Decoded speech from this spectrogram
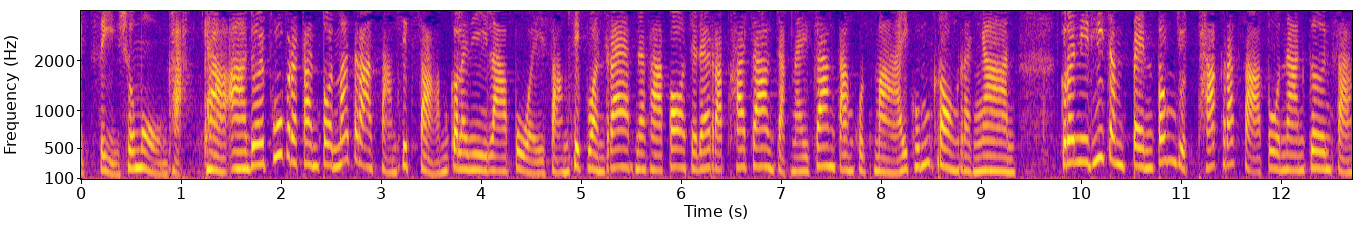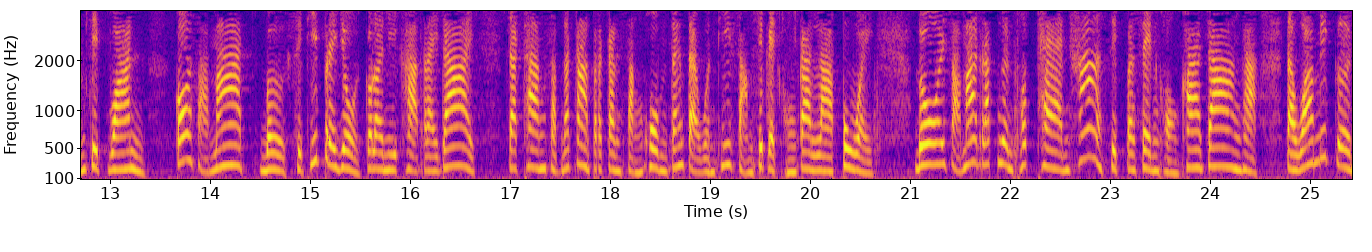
24 ชั่วโมงค่ะ ค่ะโดยผู้ประกันตนมาตรา 33 กรณีลาป่วย 30 วันแรกนะคะ ก็จะได้รับค่าจ้างจากนายจ้างตามกฎหมาย คุ้มครองแรงงาน กรณีที่จำเป็นต้องหยุดพักรักษาตัวนานเกิน 30 วัน ก็สามารถเบิกสิทธิประโยชน์ กรณีขาดรายได้ จากทางสำนักงานประกันสังคม ตั้งแต่วันที่ 31 ของการลาป่วย โดยสามารถรับเงินทดแทน 50%ของค่าจ้างค่ะ แต่ว่าไม่เกิน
